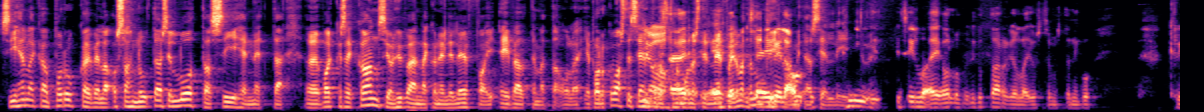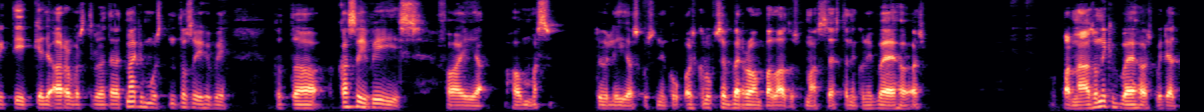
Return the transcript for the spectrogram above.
siihen aikaan porukka ei vielä osannut täysin luottaa siihen, että vaikka se kansi on hyvän näköinen, niin leffa ei välttämättä ole. Ja porukka vasti sen perusteella monesti leffa ilman logiikkaa, mitä siihen liittyy. Niin, silloin ei ollut niin tarjolla just semmoista niin kritiikkiä ja arvostelua. Tällä. Mäkin muistan tosi hyvin, tota, 85 Faija hommas tyyliin joskus, niin kuin, olisiko ollut sen veron palautusmasseista niin, niin VHS Panasonicin VHS-videot,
